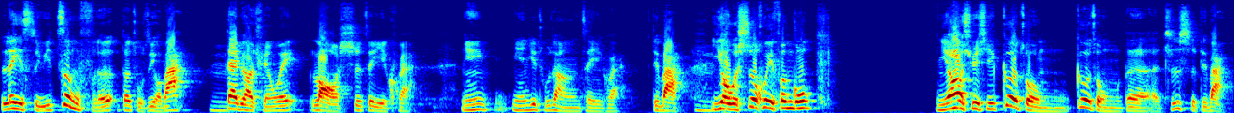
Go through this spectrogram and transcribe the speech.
类似于政府的的组织有吧？嗯代表权威，老师这一块，年年级组长这一块，对吧？嗯有社会分工，你要学习各种各种的知识，对吧？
